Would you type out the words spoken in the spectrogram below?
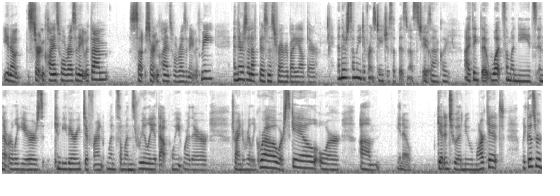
you know, certain clients will resonate with them, certain clients will resonate with me, and there's enough business for everybody out there. And there's so many different stages of business, too. Exactly. I think that what someone needs in the early years can be very different when someone's really at that point where they're trying to really grow or scale or, um, you know, get into a new market. Like those are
